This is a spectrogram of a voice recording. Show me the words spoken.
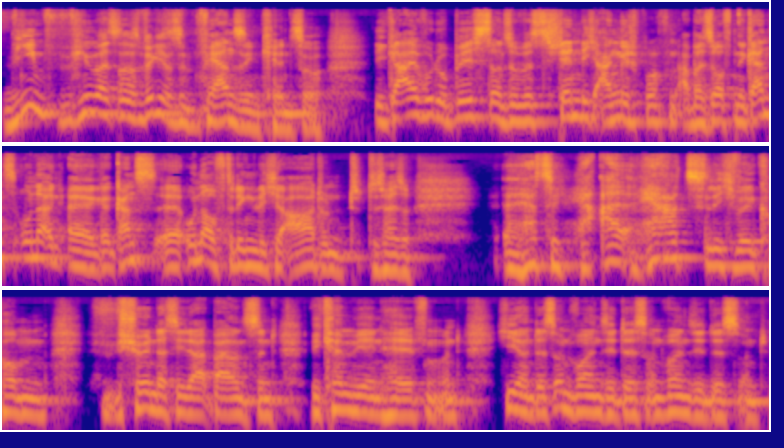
Wie, wie man das wirklich aus dem Fernsehen kennt, so. Egal wo du bist und so wirst ständig angesprochen, aber so auf eine ganz, una, äh, ganz äh, unaufdringliche Art und total so, äh, herzlich, her, herzlich willkommen. Schön, dass Sie da bei uns sind. Wie können wir Ihnen helfen? Und hier und das und wollen Sie das und wollen Sie das und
